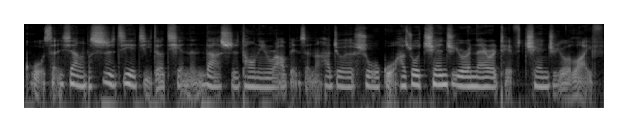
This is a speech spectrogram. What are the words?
过程。像世界级的潜能大师 Tony Robinson 呢，他就说过，他说 Change your narrative, change your life。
